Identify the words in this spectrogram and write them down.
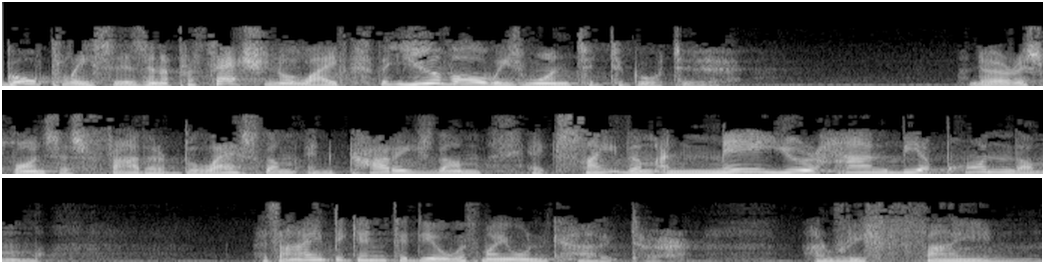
go places in a professional life that you've always wanted to go to. And our response is, Father, bless them, encourage them, excite them, and may your hand be upon them. As I begin to deal with my own character and refine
